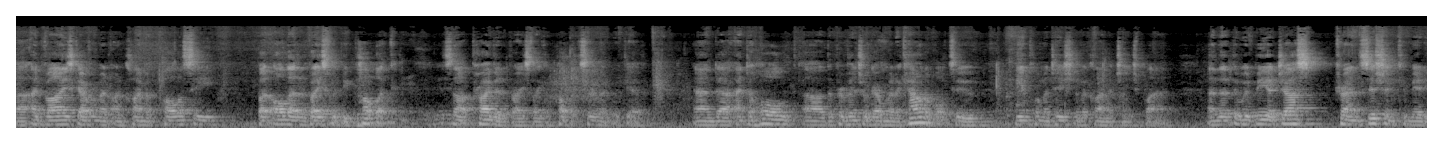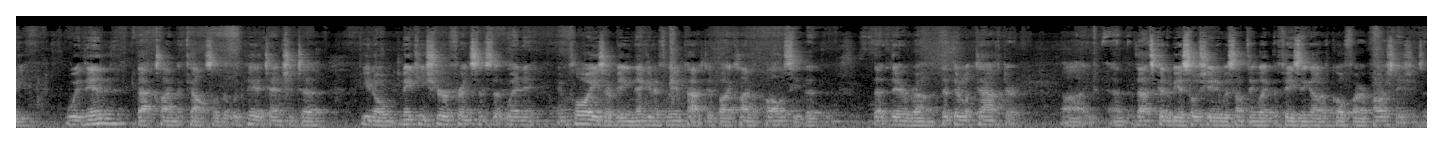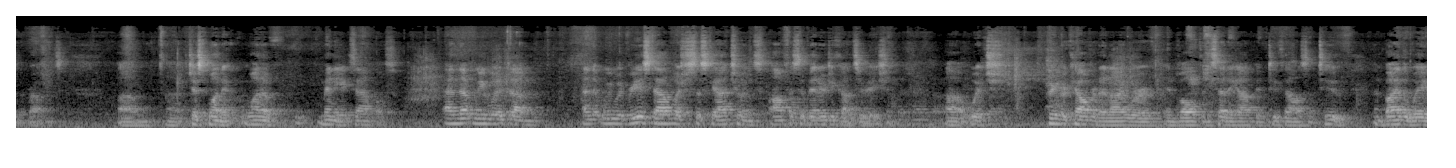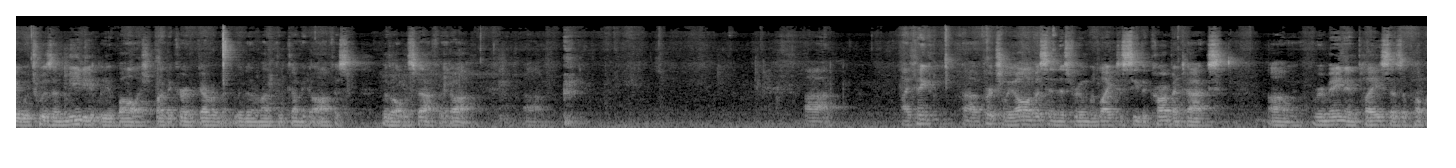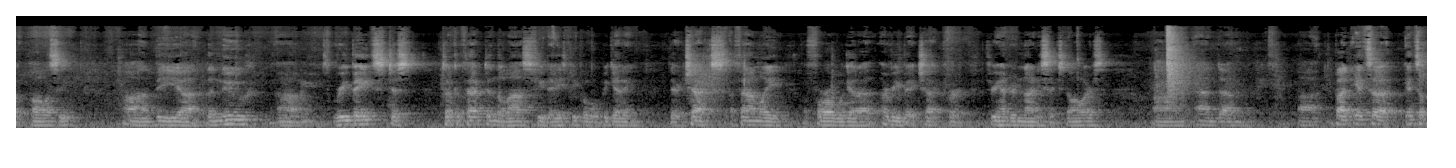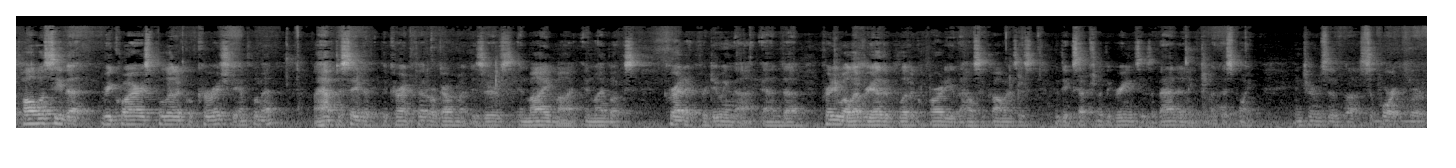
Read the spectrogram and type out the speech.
uh, advise government on climate policy, but all that advice would be public. It's not private advice like a public servant would give. And, uh, and to hold uh, the provincial government accountable to the implementation of a climate change plan. And that there would be a just transition committee within that climate council that would pay attention to, you know, making sure, for instance, that when employees are being negatively impacted by climate policy, that that they're um, that they're looked after, uh, and that's going to be associated with something like the phasing out of coal-fired power stations in the province. Um, uh, just one one of many examples, and that we would. Um, and that we would reestablish Saskatchewan's Office of Energy Conservation, uh, which Premier Calvert and I were involved in setting up in 2002, and by the way, which was immediately abolished by the current government within a month of coming to office with all the staff laid off. Um, uh, I think uh, virtually all of us in this room would like to see the carbon tax um, remain in place as a public policy. Uh, the, uh, the new um, rebates just took effect in the last few days. People will be getting their checks. A family of four will get a, a rebate check for three hundred and ninety-six dollars. Um, and, um, uh, but it's a, it's a policy that requires political courage to implement. I have to say that the current federal government deserves, in my mind, in my books, credit for doing that. And uh, pretty well every other political party in the House of Commons is, with the exception of the Greens, is abandoning them at this point in terms of uh, support for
